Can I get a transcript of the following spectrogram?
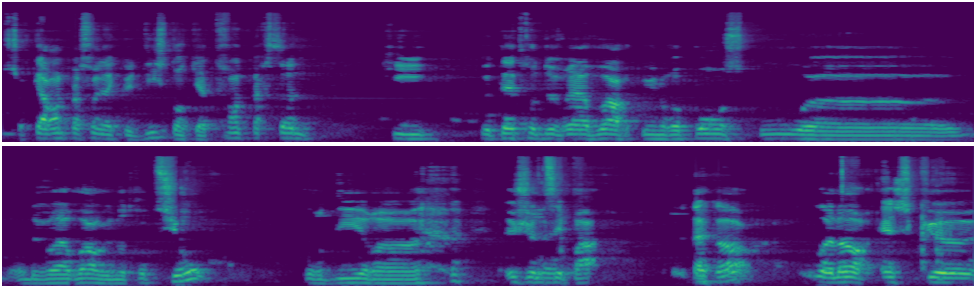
sur, 40 personnes, il n'y a que 10, donc il y a 30 personnes qui peut-être devraient avoir une réponse ou euh, on devrait avoir une autre option pour dire euh, je ne sais pas, d'accord? Ou alors est-ce que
